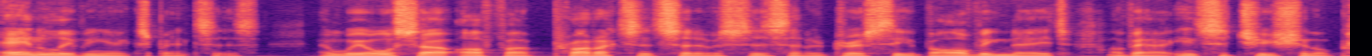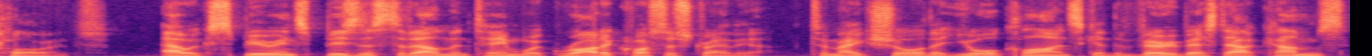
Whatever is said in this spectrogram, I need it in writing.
and living expenses. And we also offer products and services that address the evolving needs of our institutional clients. Our experienced business development team work right across Australia to make sure that your clients get the very best outcomes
